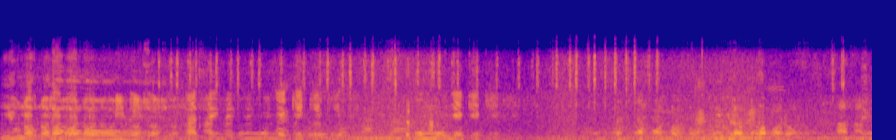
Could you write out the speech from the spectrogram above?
y un octógono unidos hacen un muñequito. Un muñequito. Un pentágono y un octógono hacen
